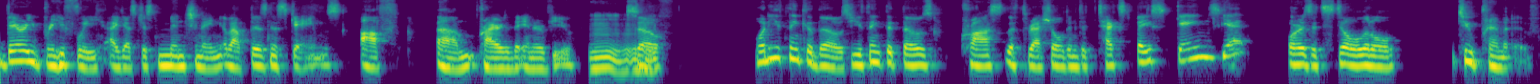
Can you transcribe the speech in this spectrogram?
very briefly i guess just mentioning about business games off um, prior to the interview. Mm-hmm. so what do you think of those? Do you think that those cross the threshold into text based games yet? Or is it still a little too primitive?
